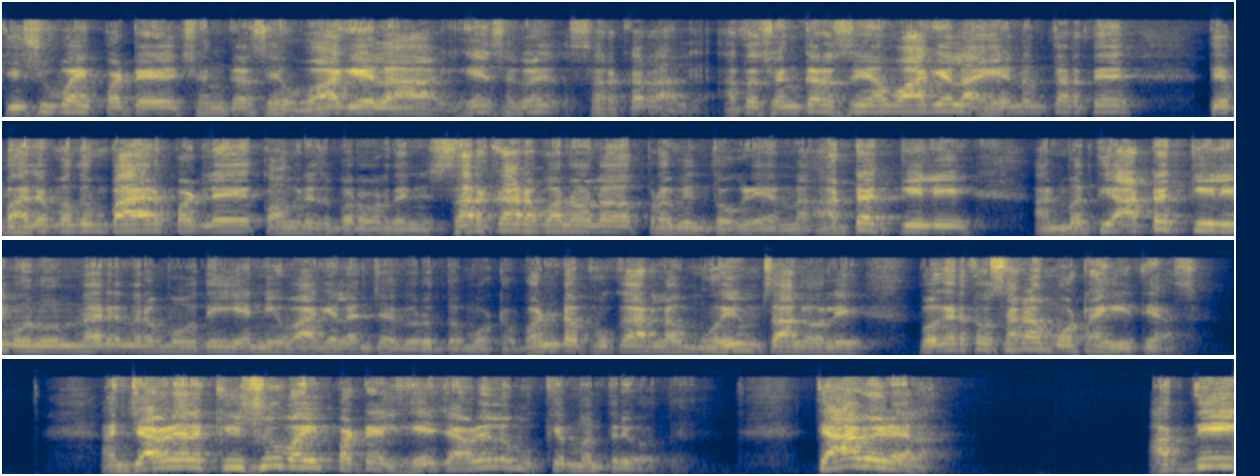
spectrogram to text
किशुबाई पटेल शंकरसिंह वाघेला हे सगळे सरकार आले. आता शंकरसिंह वाघेला हे नंतर ते ते भाजपमधून बाहेर पडले काँग्रेस बरोबर त्यांनी सरकार बनवलं प्रवीण तोगडे यांना अटक केली. आणि मग ती अटक केली म्हणून नरेंद्र मोदी यांनी वाघेलांच्या विरुद्ध मोठं बंड पुकारलं मोहीम चालवली वगैरे तो सगळा मोठा इतिहास. आणि ज्या वेळेला किशुभाई पटेल हे ज्या वेळेला मुख्यमंत्री होते त्यावेळेला अगदी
